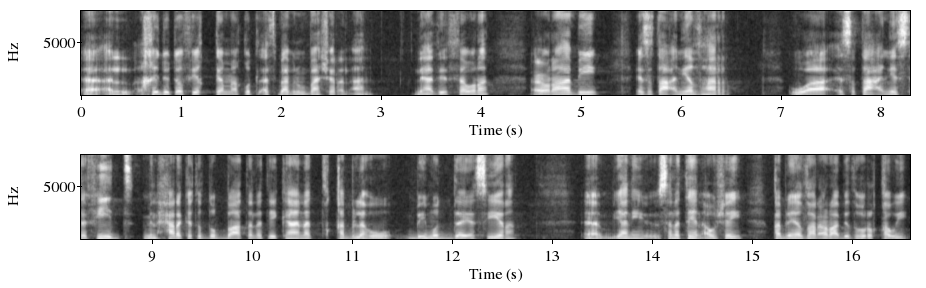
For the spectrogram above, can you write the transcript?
آه، خيدو توفيق كما قلت الأسباب المباشرة الآن. لهذه الثورة. عرابي استطاع أن يظهر واستطاع أن يستفيد من حركة الضباط التي كانت قبله بمدة يسيرة يعني سنتين أو شيء قبل أن يظهر عرابي ظهور قوي.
